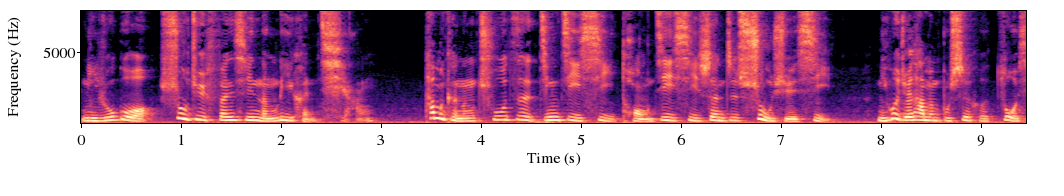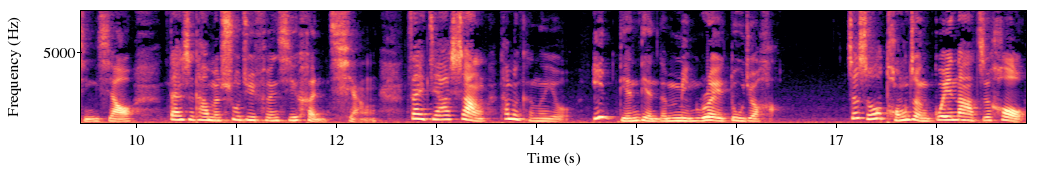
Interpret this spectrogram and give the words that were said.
你如果数据分析能力很强，他们可能出自经济系、统计系，甚至数学系。你会觉得他们不适合做行销，但是他们数据分析很强，再加上他们可能有一点点的敏锐度就好。这时候同整归纳之后，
